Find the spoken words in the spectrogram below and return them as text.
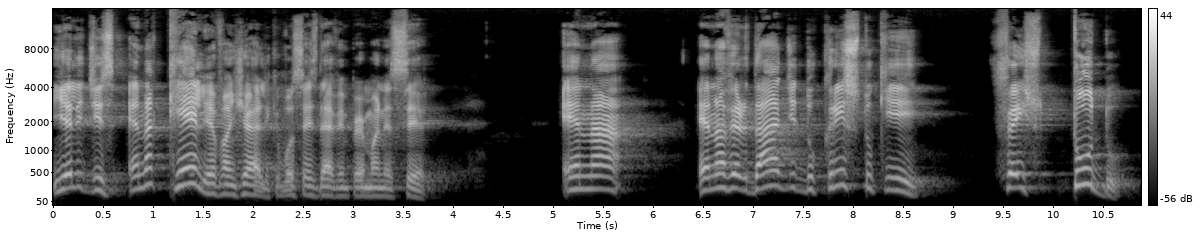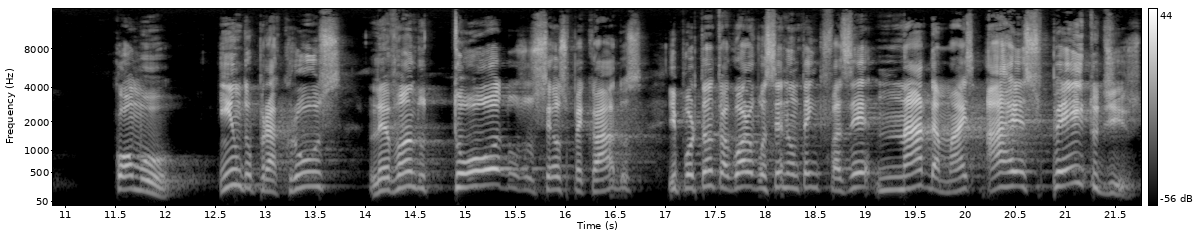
E ele diz: é naquele evangelho que vocês devem permanecer, é na, é na verdade do Cristo que fez tudo, como indo para a cruz, levando todos os seus pecados, e portanto agora você não tem que fazer nada mais a respeito disso,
